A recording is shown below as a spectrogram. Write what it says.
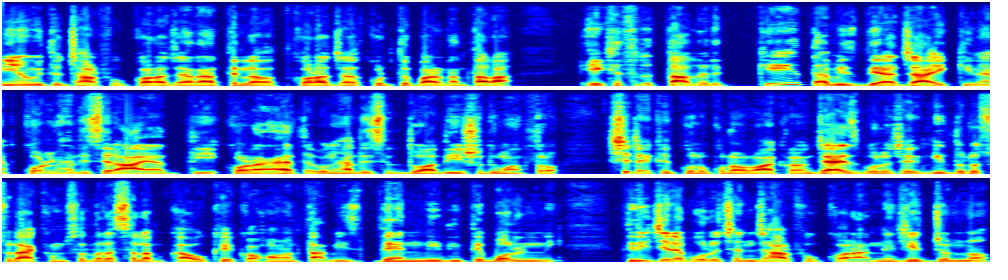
নিয়মিত ঝাড়ফুঁক করা যায় না, তেলাওয়াত করা যা করতে পারে না তারা। এক্ষেত্রে তাদেরকে তাবিজ দেওয়া যায় কিনা? কোন হাদিসের আয়াত দিয়ে কোন আয়াত এবং হাদিসের দোয়া দিয়ে শুধুমাত্র। সেটাকে কোনো কোনো আকরাম জায়েজ বলেছেন। কিন্তু রসুল আকরম সাল্লাহ সাল্লাম কাউকে কখনো তাবিজ দেননি, দিতে বলেননি। তিনি যেটা বলেছেন, ঝাড়ফুঁক করা, নিজের জন্য,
